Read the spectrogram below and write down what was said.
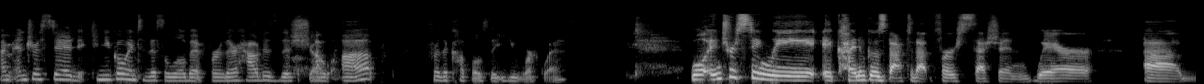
I'm interested, can you go into this a little bit further? How does this show up for the couples that you work with? Well, interestingly, it kind of goes back to that first session where um,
